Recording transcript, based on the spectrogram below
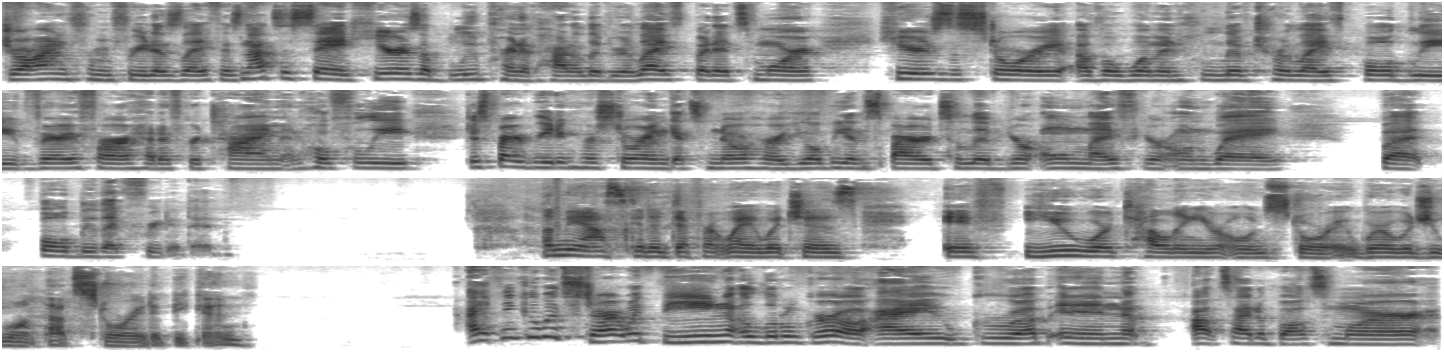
drawing from Frida's life is not to say here's a blueprint of how to live your life, but it's more here's the story of a woman who lived her life boldly, very far ahead of her time. And hopefully, just by reading her story and get to know her, you'll be inspired to live your own life your own way, but boldly like Frida did. Let me ask it a different way, which is if you were telling your own story, where would you want that story to begin? I think it would start with being a little girl. I grew up in outside of Baltimore.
